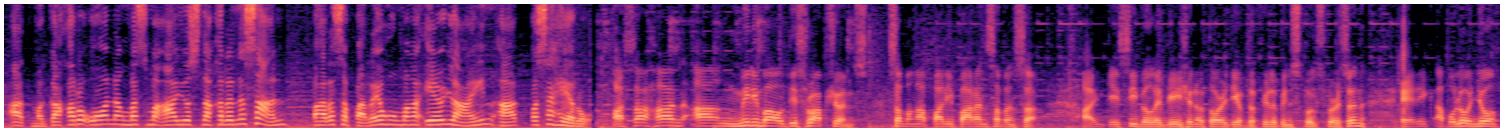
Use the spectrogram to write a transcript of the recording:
at magkakaroon ng mas maayos na karanasan para sa parehong mga airline at pasahero. Asahan ang minimal disruptions sa mga paliparan sa bansa. Ayon kay Civil Aviation Authority of the Philippines spokesperson Eric Apolonio,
